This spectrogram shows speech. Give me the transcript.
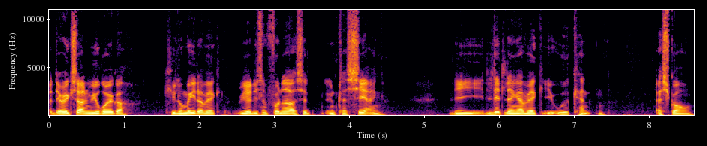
Det er jo ikke sådan, vi rykker kilometer væk. Vi har ligesom fundet os et, en placering lige lidt længere væk i udkanten af skoven.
